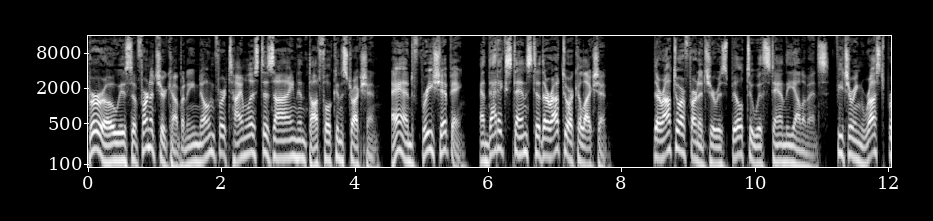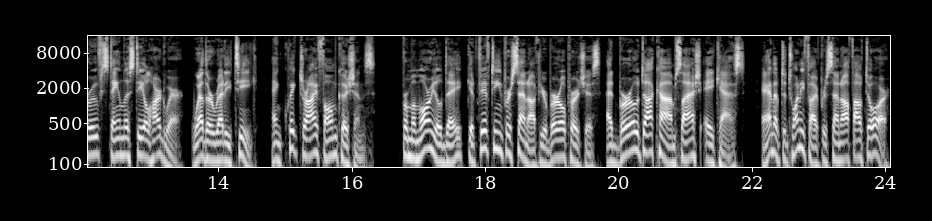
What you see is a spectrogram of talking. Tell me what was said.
Burrow is a furniture company known for timeless design and thoughtful construction and free shipping, and that extends to their outdoor collection. Their outdoor furniture is built to withstand the elements, featuring rust-proof stainless steel hardware, weather-ready teak, and quick-dry foam cushions. For Memorial Day, get 15% off your Burrow purchase at burrow.com slash ACAST and up to 25% off outdoor.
